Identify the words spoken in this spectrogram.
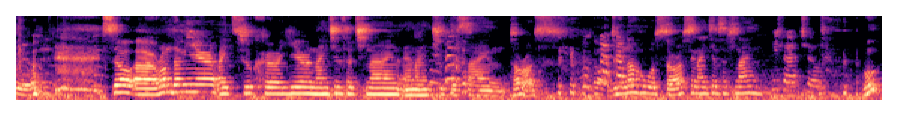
you. So, uh, random year, I took uh, year 1939 and I took the sign Taurus. Do you know who was Taurus in 1939? Churchill. Who?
